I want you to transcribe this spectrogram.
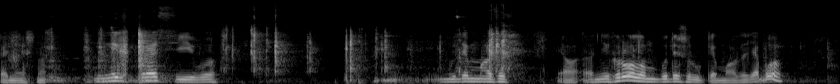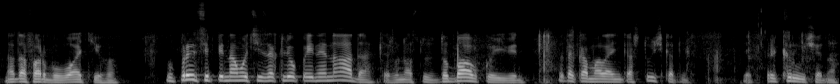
звісно, не красиво. Будемо мазати. Нігролом будеш руки мазати, або треба фарбувати його. Ну, в принципі, нам оці закльопи і не треба. Це ж у нас тут з добавкою він. Ось така маленька штучка тут, як прикручена.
